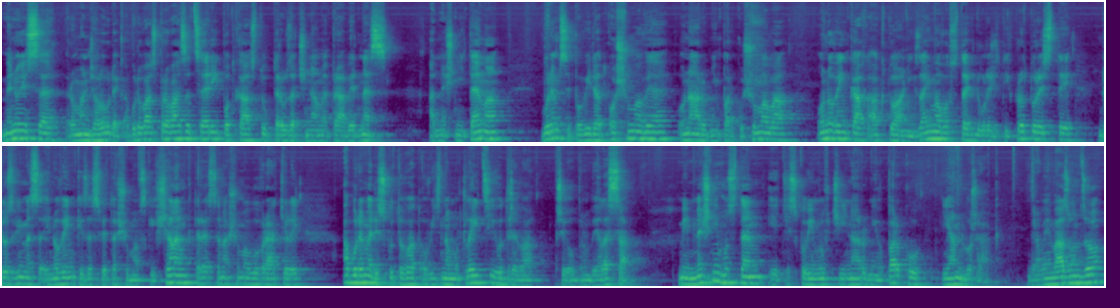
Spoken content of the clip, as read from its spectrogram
Jmenuji se Roman Žaloudek a budu vás provázet sérií podcastů, kterou začínáme právě dnes. A dnešní téma budeme si povídat o Šumavě, o Národním parku Šumava, o novinkách a aktuálních zajímavostech důležitých pro turisty, dozvíme se i novinky ze světa šumavských šelem, které se na Šumavu vrátily a budeme diskutovat o významu tlejícího dřeva při obnově lesa. Mým dnešním hostem je tiskový mluvčí Národního parku Jan Dvořák. Zdravím vás, Honzo,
